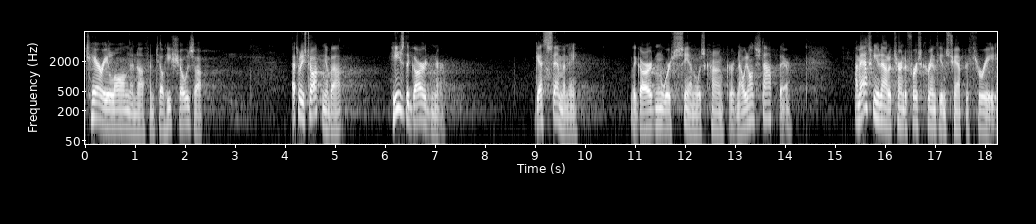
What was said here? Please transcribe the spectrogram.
tarry long enough until he shows up. That's what he's talking about. He's the gardener. Gethsemane the garden where sin was conquered. Now, we don't stop there. I'm asking you now to turn to 1 Corinthians chapter 3.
